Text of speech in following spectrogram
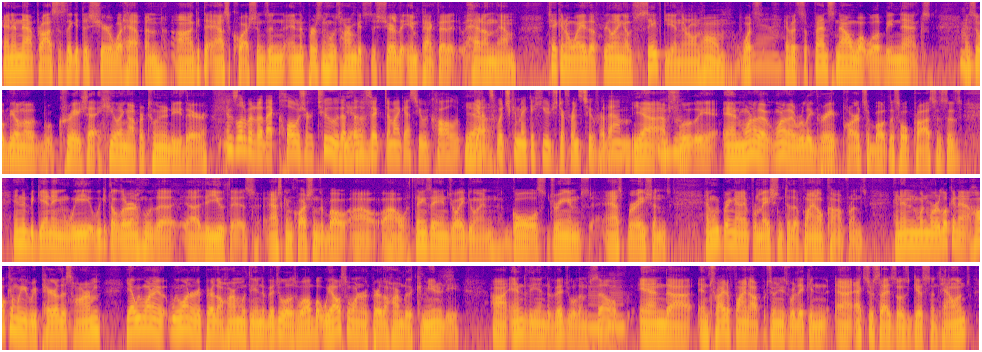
And in that process, they get to share what happened, uh, get to ask questions, and, and the person who was harmed gets to share the impact that it had on them, taking away the feeling of safety in their own home. What's Yeah. if it's a fence now? What will it be next? And so, be able to create that healing opportunity there. And there's a little bit of that closure too that Yeah. the victim, I guess you would call, Yeah. gets, which can make a huge difference too for them. Yeah, absolutely. And one of the one of the really great parts about this whole process is, in the beginning, we, we get to learn who the uh, the youth is, asking questions about uh, uh, things they enjoy doing, goals, dreams, aspirations, and we bring that information to the final conference. And then when we're looking at how can we repair this harm, yeah, we want to we want to repair the harm with the individual as well, but we also want to repair the harm to the community. Uh, and to the individual themselves, and uh, and try to find opportunities where they can uh, exercise those gifts and talents,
